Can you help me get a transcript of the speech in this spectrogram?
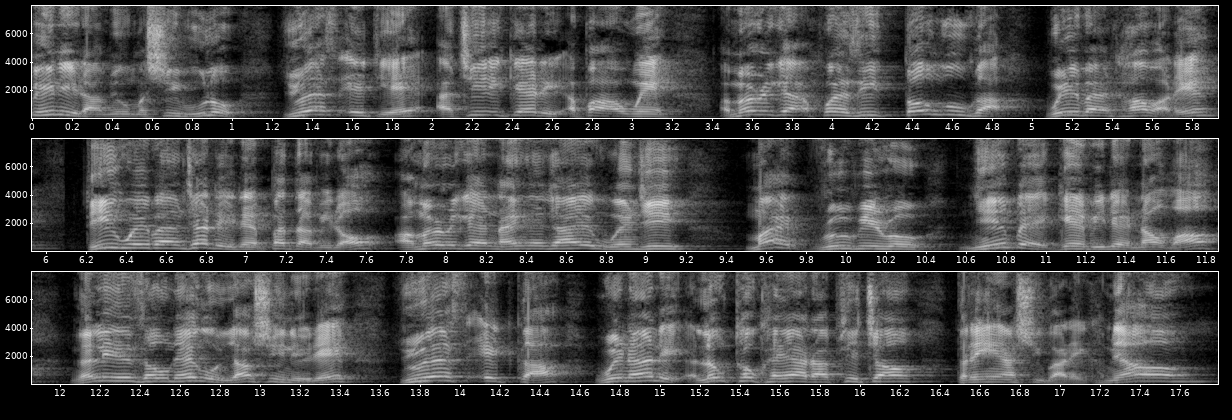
ပေးနေတာမျိုးမရှိဘူးလို့ USAID ရဲ့အကြီးအကဲတွေအပါအဝင် American အဖွဲ့အစည်း၃ခုကဝေဖန်ထားပါတယ်ဒီဝေဖန်ချက်တွေနဲ့ပတ်သက်ပြီးတော့ American နိုင်ငံသားရေးဝန်ကြီး Mike Rubio ညင်းပယ်ခဲ့ပြီးတဲ့နောက်မှာငလျင်စုံတဲကိုရောက်ရှိနေတဲ့ USAID ကဝန်ထမ်းတွေအလုပ်ထုတ်ခံရတာဖြစ်ကြောင်းသတင်းရရှိပါတယ်ခင်ဗျာ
